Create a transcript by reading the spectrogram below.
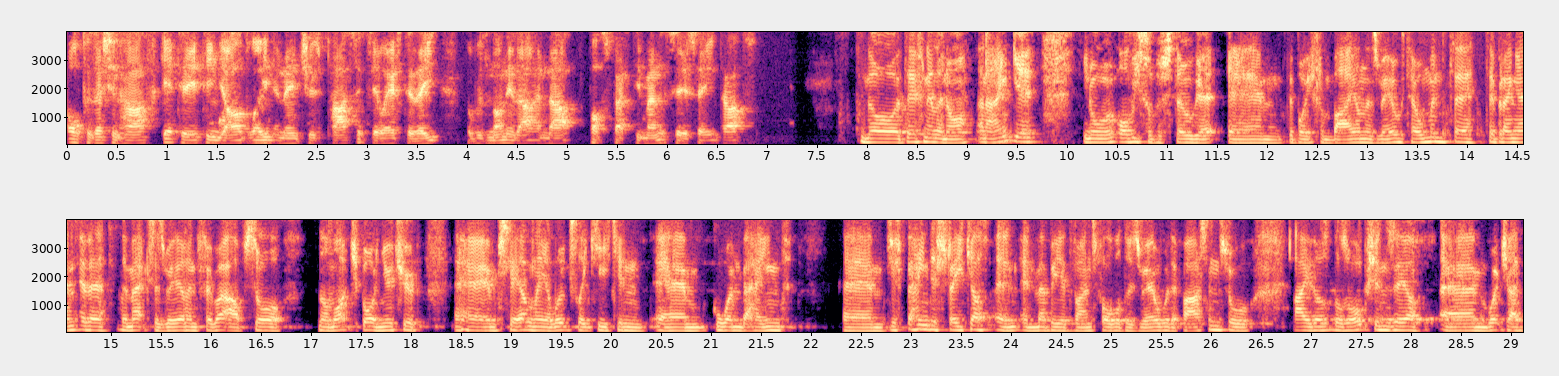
opposition half, get to the 18 yard line, and then just pass it to left to right. There was none of that in that first 50 minutes of the second half. No, definitely not. And I think you, you know, obviously we've still got um, the boy from Bayern as well, Tillman, to, to bring into the, the mix as well. And for what I've saw, not much, but on YouTube, um, certainly it looks like he can um, go in behind, um, just behind the striker and, and maybe advance forward as well with the passing. So, aye, there's there's options there, um, which I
